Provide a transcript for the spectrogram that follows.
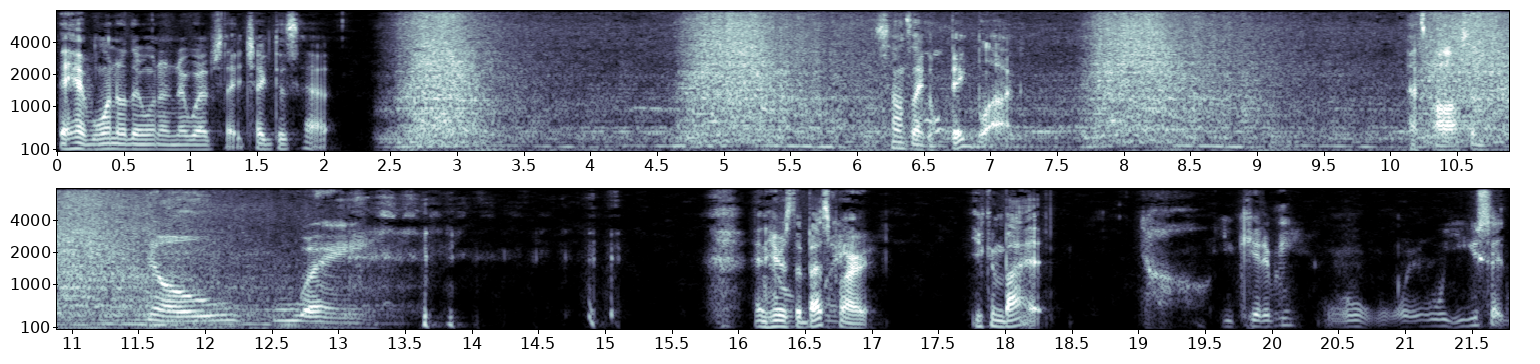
They have one other one on their website. Check this out. Sounds like a big block. That's awesome. No way. And here's No the oh, best part. You can buy it. you kidding me? You said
